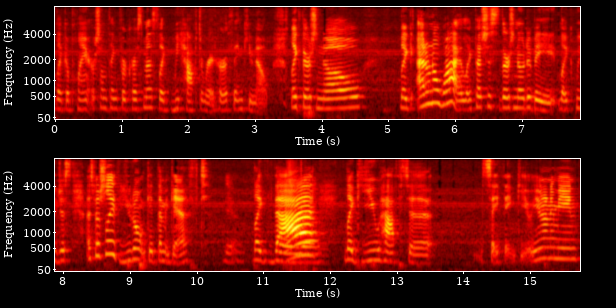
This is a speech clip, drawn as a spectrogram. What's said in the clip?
like a plant or something for Christmas, like we have to write her a thank you note. Like there's no like I don't know why. Like that's just there's no debate. Like we just especially if you don't get them a gift, Yeah. like that Oh, like you have to say thank you. You know what I mean?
